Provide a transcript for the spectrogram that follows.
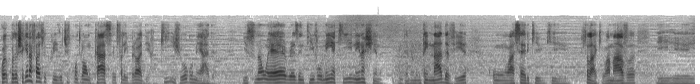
Quando eu cheguei na fase do Chris, eu tive que controlar um caça, eu falei, brother, que jogo merda. Isso não é Resident Evil nem aqui nem na China. Entendeu? Não tem nada a ver com a série que, que sei lá, que eu amava. E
